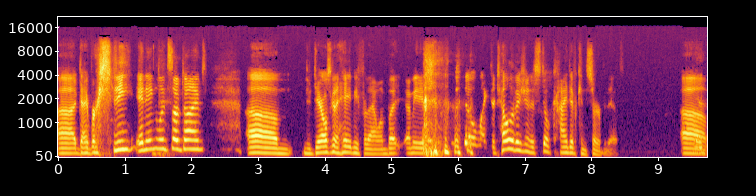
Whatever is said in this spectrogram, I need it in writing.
uh, diversity in England sometimes. Um, Daryl's gonna hate me for that one, but I mean, it's still like their television is still kind of conservative. Uh,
